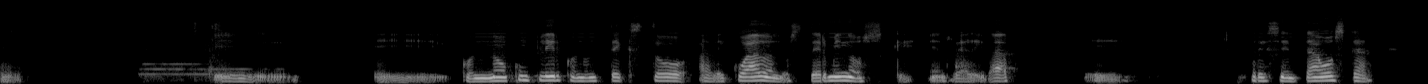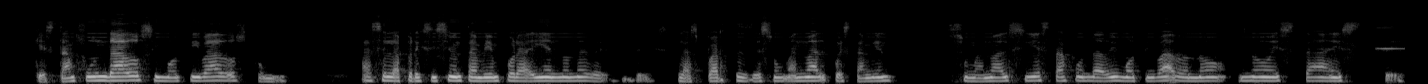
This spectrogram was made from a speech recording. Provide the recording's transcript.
eh, eh, con no cumplir con un texto adecuado en los términos que en realidad eh, presenta Oscar, que están fundados y motivados, como hace la precisión también por ahí en una de las partes de su manual, pues también su manual sí está fundado y motivado, no, no está este,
